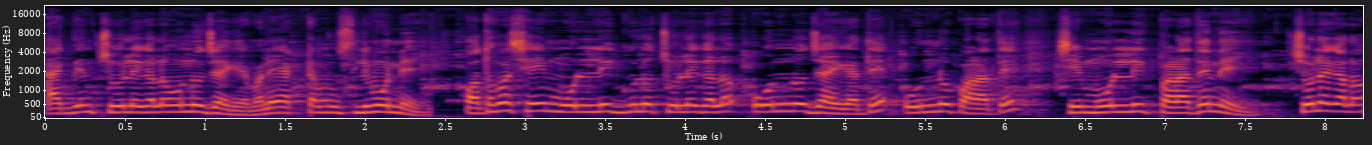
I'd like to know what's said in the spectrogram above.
একদিন চলে গেল অন্য জায়গায় মানে একটা মুসলিমও নেই। অথবা সেই মল্লিকগুলো চলে গেল অন্য জায়গাতে, অন্য পাড়াতে, সেই মল্লিক পাড়াতে নেই। চলে গেল।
